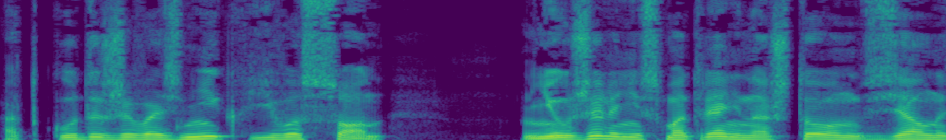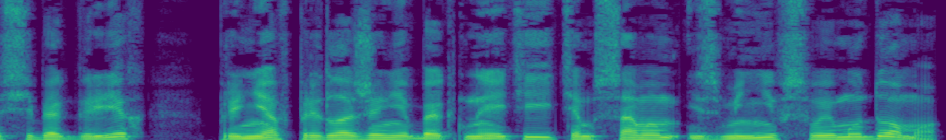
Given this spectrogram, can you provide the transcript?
Откуда же возник его сон — Неужели, несмотря ни на что, он взял на себя грех, приняв предложение Бэкнети и тем самым изменив своему дому?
